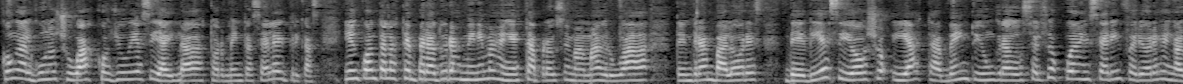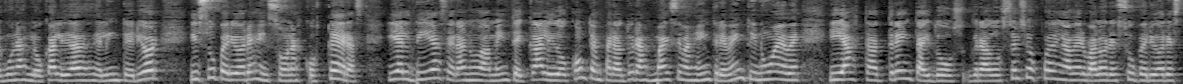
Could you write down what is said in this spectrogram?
con algunos chubascos, lluvias y aisladas tormentas eléctricas. Y en cuanto a las temperaturas mínimas en esta próxima madrugada, tendrán valores de 18 y hasta 21 grados Celsius. Pueden ser inferiores en algunas localidades del interior y superiores en zonas costeras. Y el día será nuevamente cálido con temperaturas máximas entre 29 y hasta 32 grados Celsius. Pueden haber valores superiores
